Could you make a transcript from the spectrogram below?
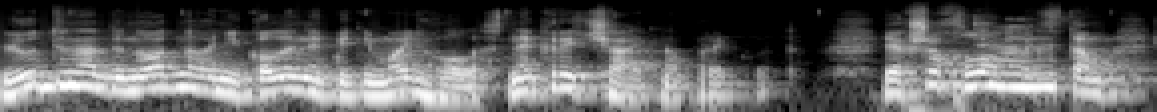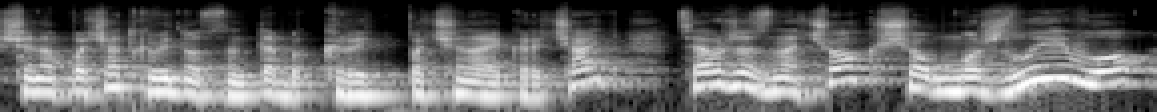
Люди на один одного ніколи не піднімають голос, не кричать, наприклад. Якщо хлопець там ще на початку відносин на тебе кри... починає кричати, це вже значок, що можливо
